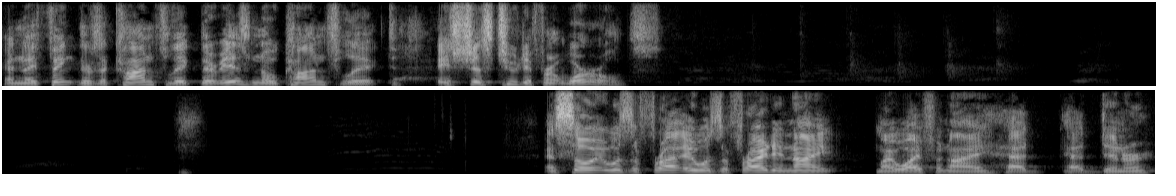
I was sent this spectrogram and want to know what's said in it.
And they think there's a conflict. There is no conflict, it's just two different worlds. And so it was a Friday, it was a Friday night. My wife and I had had dinner.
